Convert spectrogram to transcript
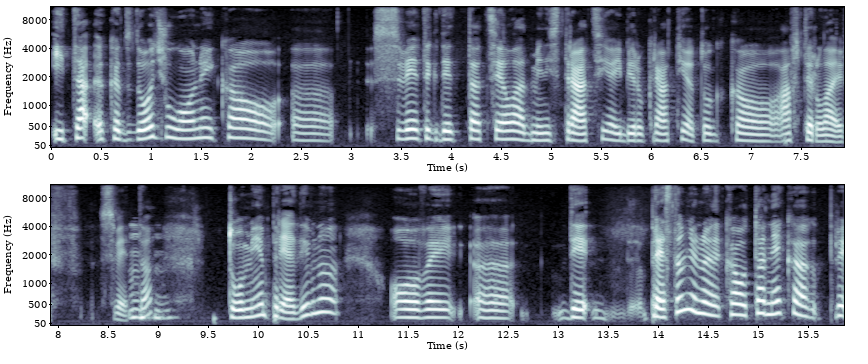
I ta, kad dođu u onaj kao uh, svet gde ta cela administracija i birokratija tog kao afterlife sveta, mm -hmm. to mi je predivno, ovaj, uh, gde predstavljeno je kao ta neka pre,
